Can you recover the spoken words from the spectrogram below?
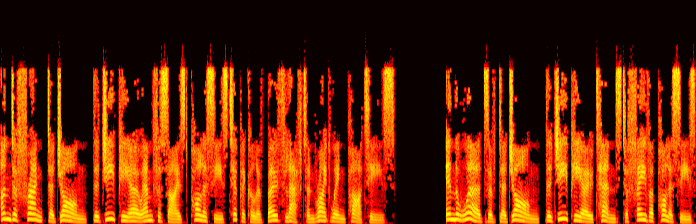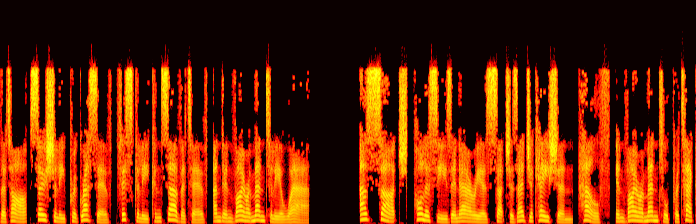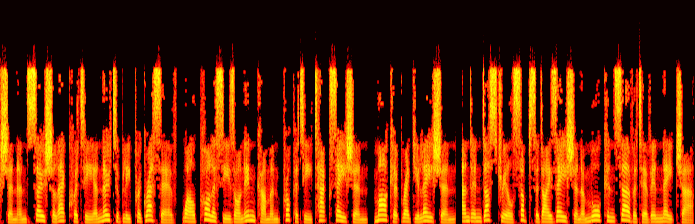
Under Frank de Jong, the GPO emphasized policies typical of both left and right-wing parties. In the words of de Jong, the GPO tends to favor policies that are socially progressive, fiscally conservative, and environmentally aware. As such, policies in areas such as education, health, environmental protection and social equity are notably progressive, while policies on income and property taxation, market regulation, and industrial subsidization are more conservative in nature.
